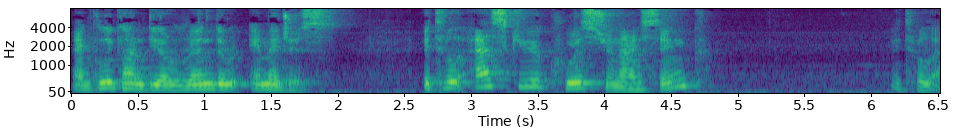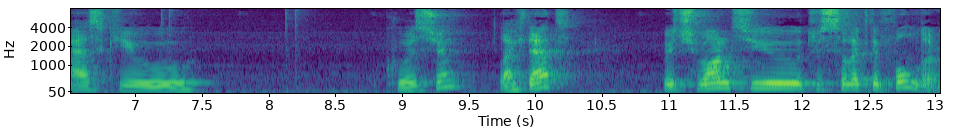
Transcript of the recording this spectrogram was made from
and click on the render images. It will ask you a question, I think. It will ask you question like that which wants you to select a folder.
